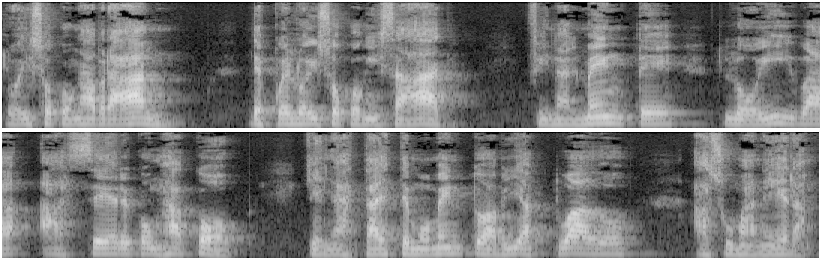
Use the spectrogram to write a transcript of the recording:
Lo hizo con Abraham, después lo hizo con Isaac, finalmente lo iba a hacer con Jacob, quien hasta este momento había actuado a su manera.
